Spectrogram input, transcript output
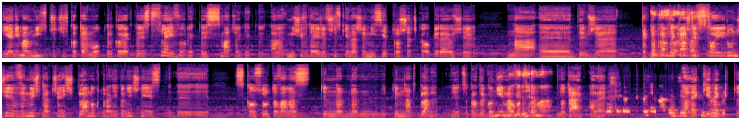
ja nie mam nic przeciwko temu, tylko jak to jest flavor, jak to jest smaczek, jak to, ale mi się wydaje, że wszystkie nasze misje troszeczkę opierają się na e, tym, że tak naprawdę każdy w swojej rundzie wymyśla część planu, która niekoniecznie jest e, skonsultowana z tym, nad, nad, tym nadplanem, nie? Co prawda go nie ma, go więc nie ma. No tak, ale ma, ale kiedy, kto,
